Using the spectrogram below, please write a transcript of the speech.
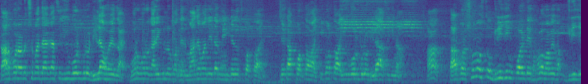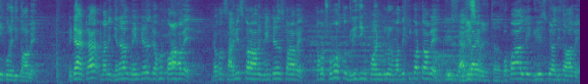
তারপর অনেক সময় দেখা গেছে ইউ বোল্টগুলো ঢিলা হয়ে যায়। বড় বড় গাড়িগুলোর মধ্যে মাঝে মাঝে এটা মেনটেনেন্স করতে হয় চেক আপ করতে হয়। কি করতে হয়? ইউ বোল্টগুলো ঢিলা আছে কিনা? হ্যাঁ? তারপর সমস্ত গ্রিজিং পয়েন্টে ভালোভাবে গ্রিজিং করে দিতে হবে। এটা একটা মানে জেনারেল মেনটেনেন্স যখন করা হবে যখন সার্ভিস করা হবে মেনটেনেন্স করা হবে তখন সমস্ত গ্রিজিং পয়েন্টগুলোর মধ্যে কি করতে হবে? একবারে হবে। প্রপারলি গ্রিজ করে দিতে হবে।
